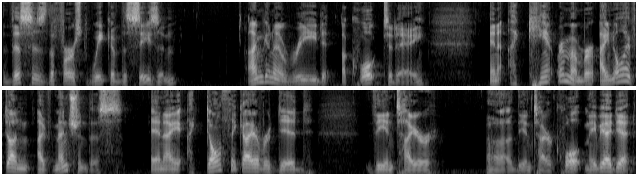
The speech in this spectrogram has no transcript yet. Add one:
this is the first week of the season, I'm going to read a quote today, and I can't remember. I know I've done, I've mentioned this, and I, I don't think I ever did the entire uh, the entire quote. Maybe I did,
